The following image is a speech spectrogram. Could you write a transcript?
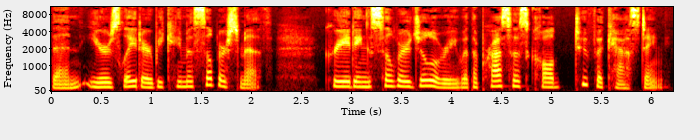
then years later became a silversmith, creating silver jewelry with a process called tufa casting.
